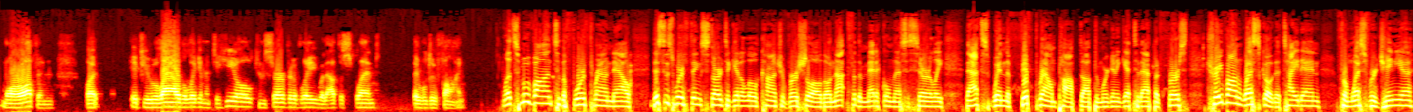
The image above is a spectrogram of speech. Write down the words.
more often. But if you allow the ligament to heal conservatively without the splint, they will do fine. Let's move on to the fourth round now. This is where things start to get a little controversial, although not for the medical necessarily. That's when the fifth round popped up, and we're going to get to that. But first, Trevon Wesco, the tight end from West Virginia.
